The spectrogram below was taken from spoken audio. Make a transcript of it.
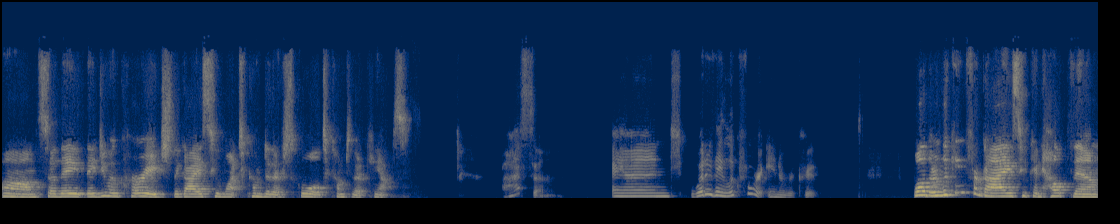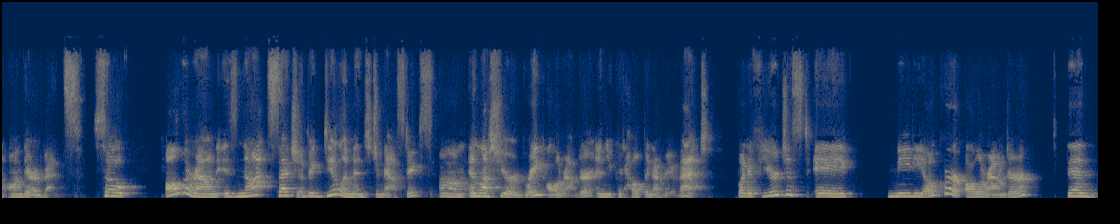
Um, so they they do encourage the guys who want to come to their school to come to their camps. Awesome. And what do they look for in a recruit? Well, they're looking for guys who can help them on their events. So all around is not such a big deal in men's gymnastics um, unless you're a great all arounder and you could help in every event. But if you're just a mediocre all arounder, then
